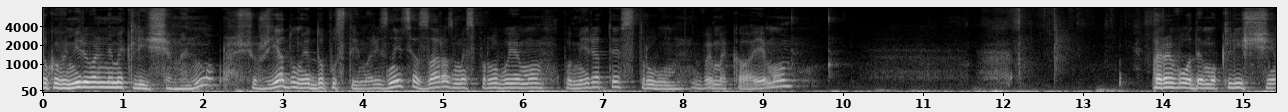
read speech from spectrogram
токовимірювальними кліщами. Ну, що ж, я думаю, допустима різниця. Зараз ми спробуємо поміряти струм. Вимикаємо. Переводимо кліщі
